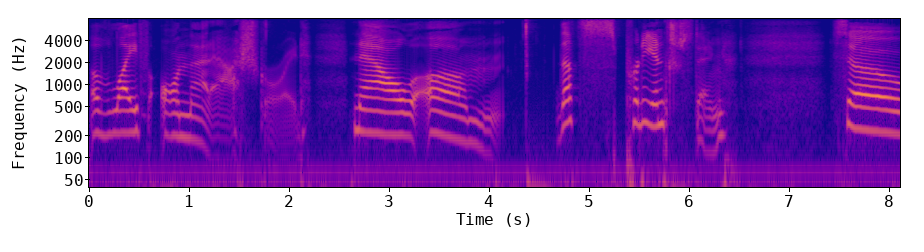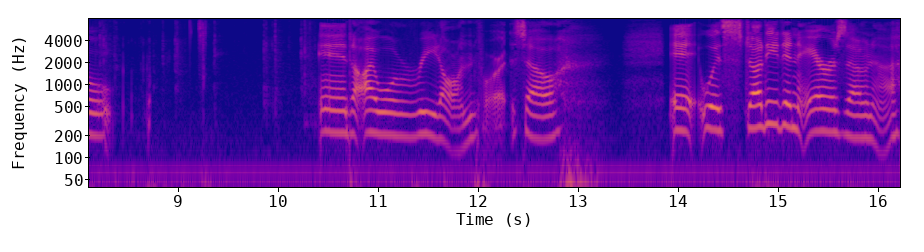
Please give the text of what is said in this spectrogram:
of life on that asteroid. Now, um, that's pretty interesting. So, and I will read on for it. So, it was studied in Arizona.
